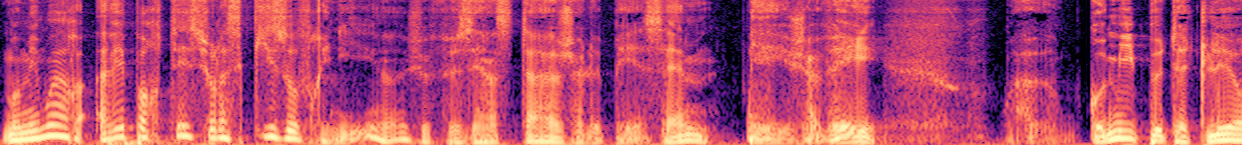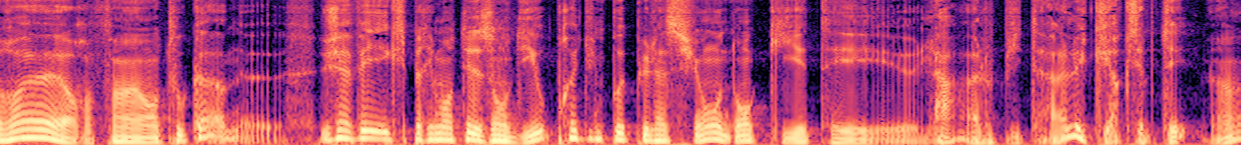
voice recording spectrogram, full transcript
mon mémoire avait porté sur la schizophrénie. Hein. Je faisais un stage à l'EPSM et j'avais commis peut-être l'erreur, enfin en tout cas, euh, j'avais expérimenté le zombie auprès d'une population donc qui était là à l'hôpital et qui acceptait hein,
